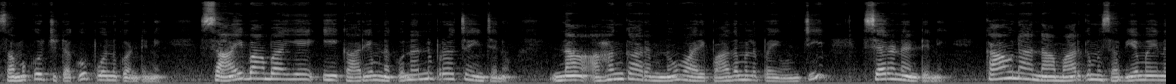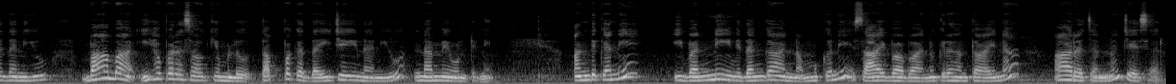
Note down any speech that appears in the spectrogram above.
సమకూర్చుటకు పూనుకొంటిని. సాయిబాబాయే ఈ కార్యమునకు నన్ను ప్రోత్సహించను. నా అహంకారంను వారి పాదములపై ఉంచి శరణంటిని. కావున నా మార్గము సవ్యమైనదనియు బాబా ఇహపర సౌఖ్యములు తప్పక దయచేయుననియు నమ్మి ఉంటిని. అందుకని ఇవన్నీ ఈ విధంగా నమ్ముకొని సాయిబాబా అనుగ్రహంతో ఆయన ఆ రచనను చేశారు.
